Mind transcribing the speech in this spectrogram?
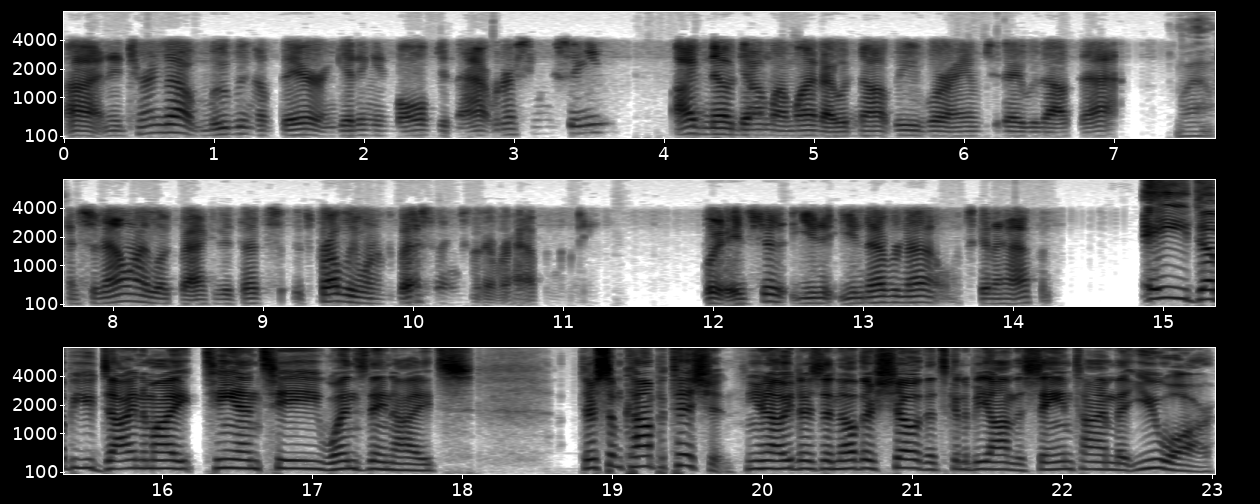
Uh, and it turns out moving up there and getting involved in that wrestling scene, I've no doubt in my mind I would not be where I am today without that. Wow. And so now when I look back at it, that's it's probably one of the best things that ever happened to me. But it's just you you never know what's going to happen. AEW Dynamite, TNT, Wednesday nights. There's some competition. You know, there's another show that's going to be on the same time that you are.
